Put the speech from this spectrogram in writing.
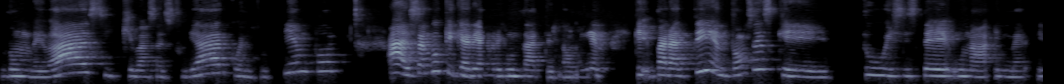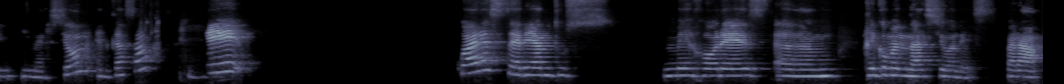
dónde vas y qué vas a estudiar, cuánto tiempo. Ah, es algo que quería preguntarte también. Que para ti, entonces, que tú hiciste una inmersión en casa, ¿cuáles serían tus mejores em, recomendaciones para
